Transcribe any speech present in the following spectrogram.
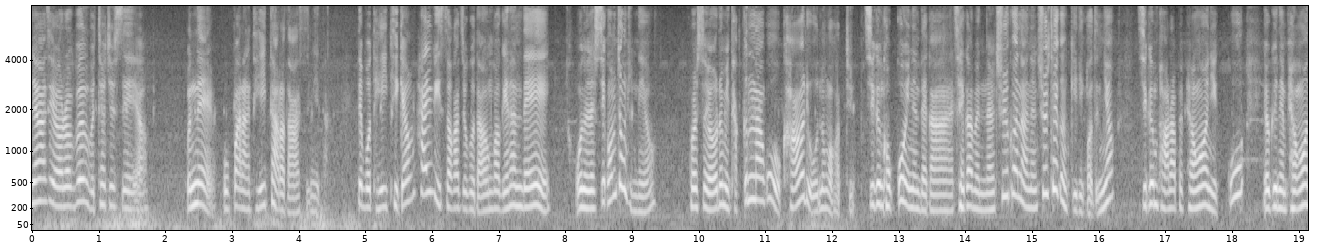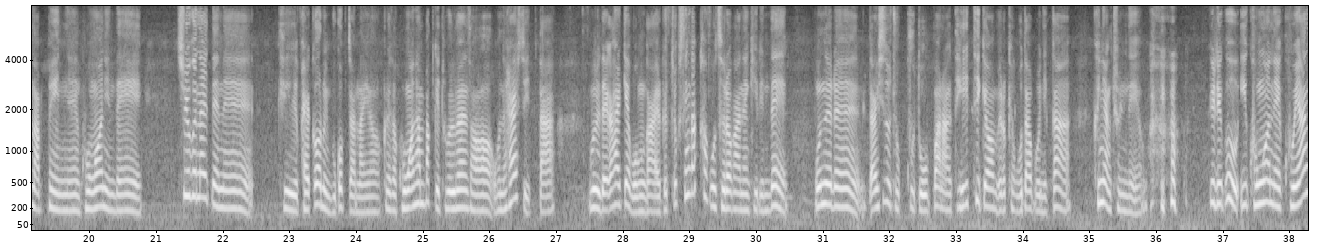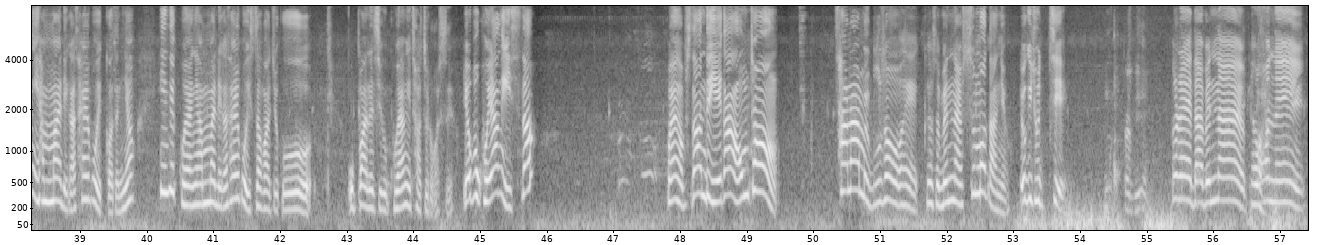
안녕하세요 여러분. 무쳐주스예요. 오늘 오빠랑 데이트하러 나왔습니다. 근데 뭐 데이트 겸 할 일이 있어가지고 나온 거긴 한데 오늘 날씨가 엄청 좋네요. 벌써 여름이 다 끝나고 가을이 오는 것 같아요. 지금 걷고 있는 데가 제가 맨날 출근하는 출퇴근길이거든요. 지금 바로 앞에 병원이 있고 여기는 병원 앞에 있는 공원인데 출근할 때는 그 발걸음이 무겁잖아요. 그래서 공원 한 바퀴 돌면서 오늘 할 수 있다 오늘 내가 할 게 뭔가 이렇게 쭉 생각하고 들어가는 길인데 오늘은 날씨도 좋고 또 오빠랑 데이트 겸 이렇게 오다 보니까 그냥 좋네요. 그리고 이 공원에 고양이 한 마리가 살고 있거든요. 흰색 고양이 한 마리가 살고 있어가지고 오빠는 지금 고양이 찾으러 갔어요. 여보 고양이 있어? 고양이 없어? 근데 얘가 엄청 사람을 무서워해. 그래서 맨날 숨어 다녀. 여기 좋지? 그래, 나 맨날 병원에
